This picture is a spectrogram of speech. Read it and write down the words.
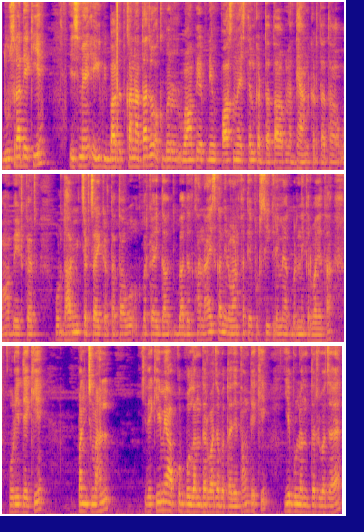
दूसरा देखिए, इसमें एक इबादत खाना था जो अकबर वहाँ पे अपने उपासना स्थल करता था, अपना ध्यान करता था, वहाँ बैठकर और धार्मिक चर्चाएँ करता था। वो अकबर का इबादत खाना है, इसका निर्माण फतेहपुर सीकरे में अकबर ने करवाया था। और ये देखिए पंचमहल। देखिए, मैं आपको बुलंद दरवाज़ा बता देता हूँ। देखिए, ये बुलंद दरवाज़ा है।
